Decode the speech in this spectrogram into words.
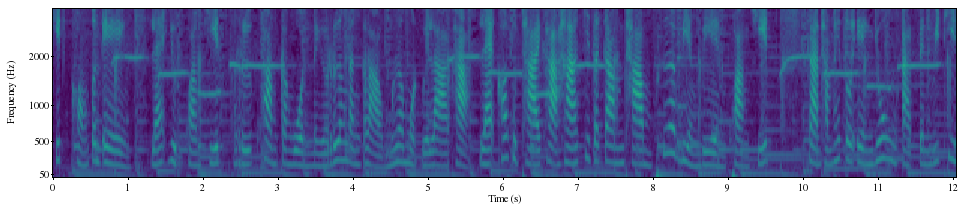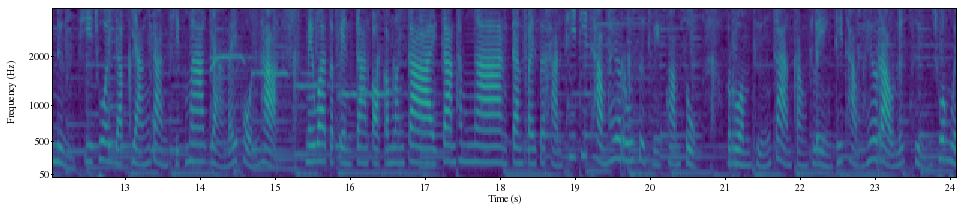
คิดของตนเอง และหยุดความคิดหรือความกังวลในเรื่องดังกล่าวเมื่อหมดเวลาค่ะ และข้อสุดท้ายค่ะ หากิจกรรมทำเพื่อเบี่ยงเบนความคิด การทำให้ตัวเองยุ่งอาจเป็นวิธีหนึ่งที่ช่วยยับยั้งการคิดมากอย่างได้ผลค่ะ ไม่ว่าจะเป็นการออกกำลังกาย การทำงาน การไปสถานที่ที่ทำให้รู้สึกมีความสุข รวมถึงการฟังเพลงที่ทำให้เรานึกถึงช่วงเว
